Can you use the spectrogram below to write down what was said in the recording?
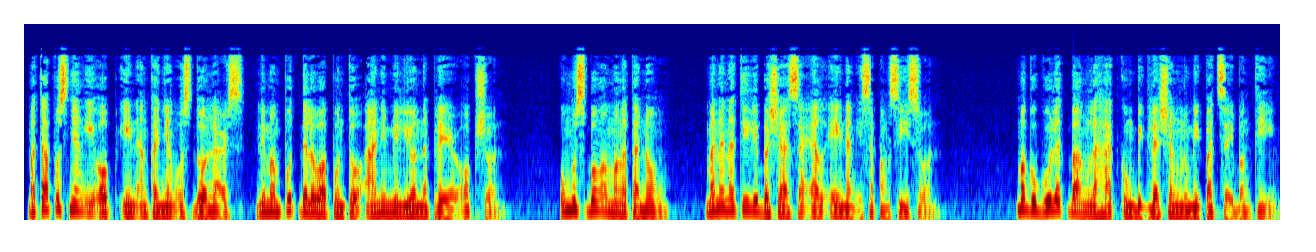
Matapos niyang i-opt-in ang kanyang US dollars, 52.6 milyon na player option. Umusbong ang mga tanong, mananatili ba siya sa LA ng isa pang season? Magugulat ba ang lahat kung bigla siyang lumipat sa ibang team?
